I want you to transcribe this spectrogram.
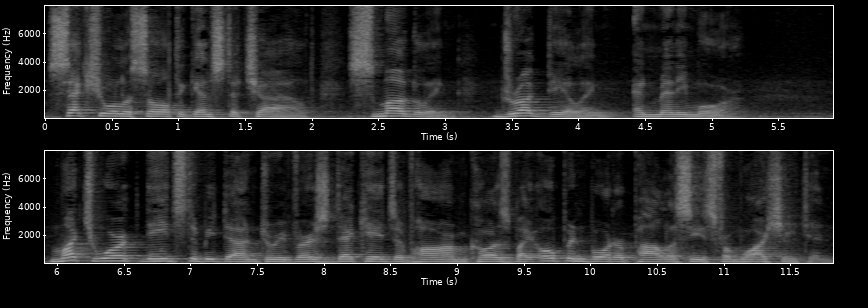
sexual assault against a child, smuggling, drug dealing, and many more. Much work needs to be done to reverse decades of harm caused by open border policies from Washington.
